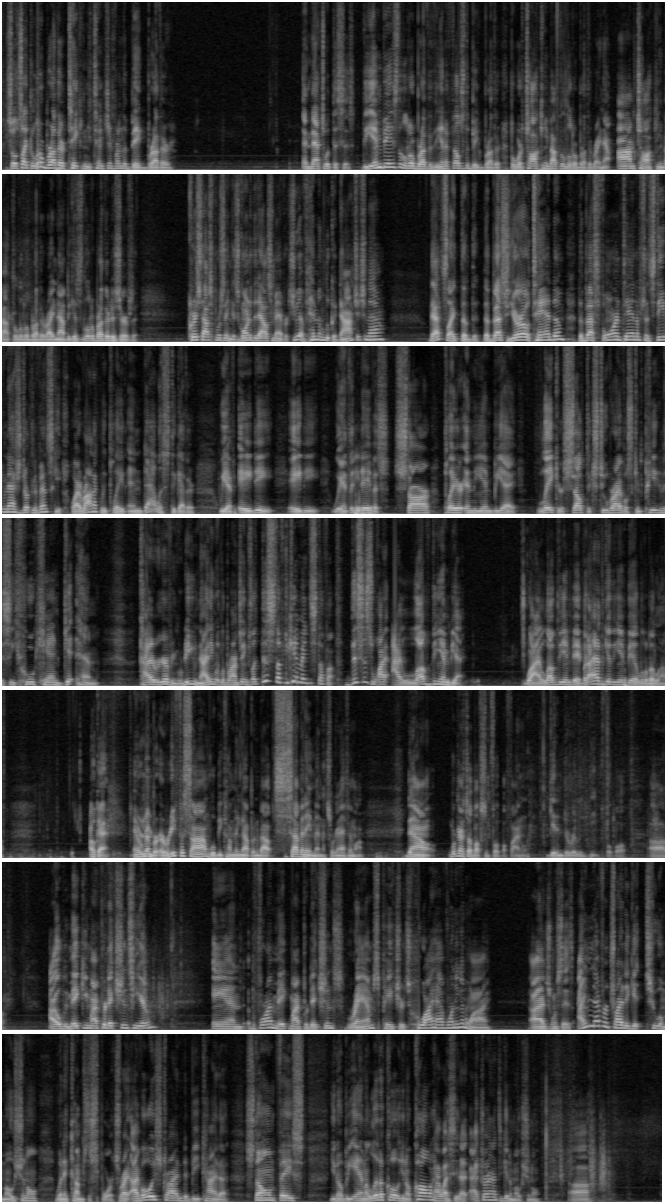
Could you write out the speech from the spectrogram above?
So it's like the little brother taking attention from the big brother. And that's what this is. The NBA is the little brother, the NFL is the big brother, but we're talking about the little brother right now. I'm talking about the little brother right now because the little brother deserves it. Kristaps Porzingis going to the Dallas Mavericks. You have him and Luka Doncic now. That's like the, the, the best Euro tandem, the best foreign tandem since Steve Nash, Dirk Nowitzki, who ironically played in Dallas together. We have AD, AD, Anthony Davis, star player in the NBA. Lakers, Celtics, two rivals competing to see who can get him. Kyrie Irving reuniting with LeBron James. Like this stuff, you can't make this stuff up. This is why I love the NBA. Why I love the NBA, but I had to give the NBA a little bit of love. Okay, and remember, Arif Hassan will be coming up in about seven, eight minutes. We're gonna have him on. Now, we're going to talk about some football finally. Get into really deep football. Uh, I will be making my predictions here. And before I make my predictions, Rams, Patriots, who I have winning and why, I just want to say this. I never try to get too emotional when it comes to sports, right? I've always tried to be kind of stone faced, you know, be analytical, you know, call it how I see it. I, I try not to get emotional. Uh,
